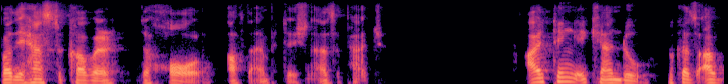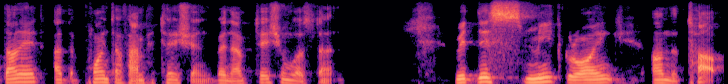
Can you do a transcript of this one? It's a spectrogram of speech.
But it has to cover the whole of the amputation as a patch. I think it can do because I've done it at the point of amputation when amputation was done. With this meat growing on the top,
